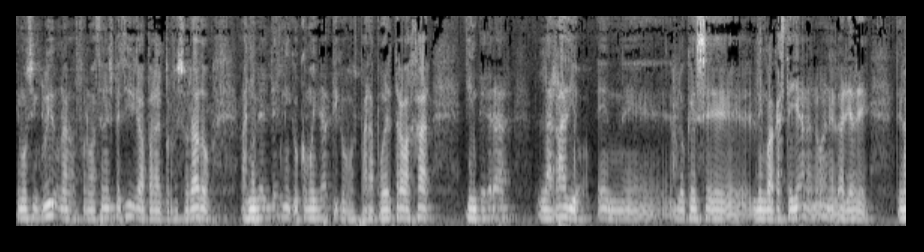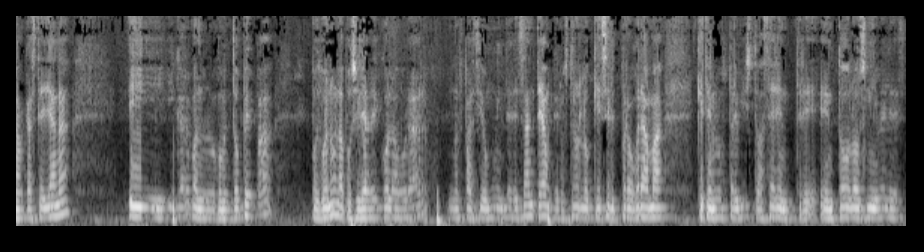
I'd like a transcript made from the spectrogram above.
hemos incluido una formación específica para el profesorado a nivel técnico como didáctico, para poder trabajar e integrar la radio en eh, lo que es eh, lengua castellana, ¿no? en el área de, de lengua castellana. Y, y claro, cuando lo comentó Pepa, pues bueno, la posibilidad de colaborar nos pareció muy interesante, aunque nosotros lo que es el programa que tenemos previsto hacer entre, en todos los niveles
